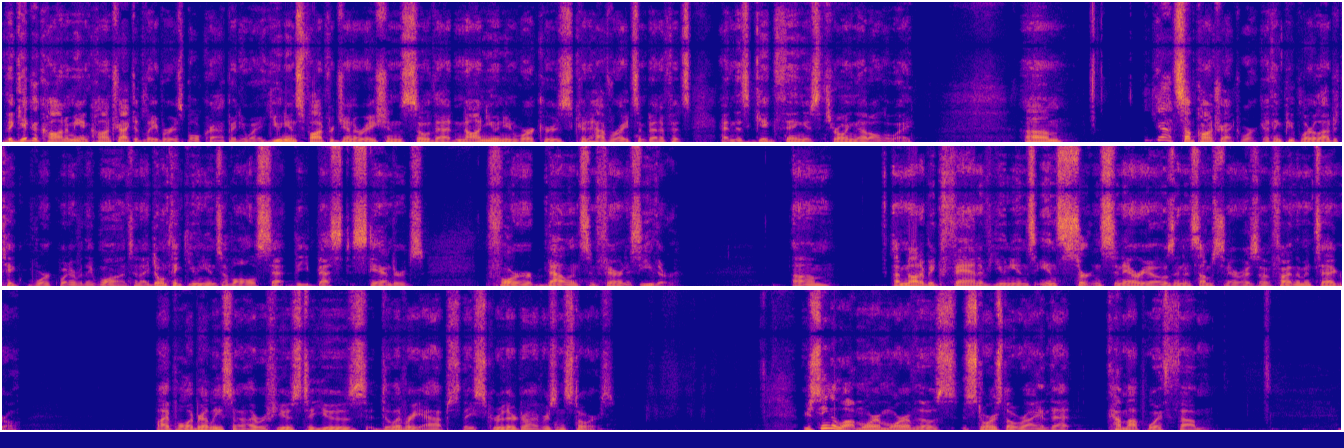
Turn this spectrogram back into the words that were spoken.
The gig economy and contracted labor is bullcrap anyway. Unions fought for generations so that non union workers could have rights and benefits, and this gig thing is throwing that all away. Um, yeah, it's subcontract work. I think people are allowed to take work whatever they want, and I don't think unions have all set the best standards for balance and fairness either. Um, I'm not a big fan of unions in certain scenarios, and in some scenarios, I find them integral. Bipolar Bear Lisa, I refuse to use delivery apps. They screw their drivers in stores. You're seeing a lot more and more of those stores, though, Ryan, that come up with um,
